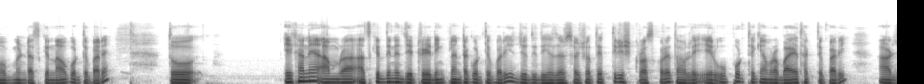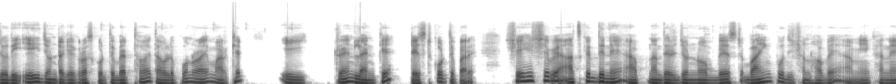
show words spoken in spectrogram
মুভমেন্ট আজকে নাও করতে পারে। তো এখানে আমরা আজকের দিনে যে ট্রেডিং প্ল্যানটা করতে পারি, যদি দুই হাজার ছয়শো তেত্রিশ ক্রস করে, তাহলে এর উপর থেকে আমরা বায়ে থাকতে পারি। আর যদি এই জোনটাকে ক্রস করতে ব্যর্থ হয়, তাহলে পুনরায় মার্কেট এই ট্রেন্ড লাইনকে টেস্ট করতে পারে। সেই হিসেবে আজকের দিনে আপনাদের জন্য বেস্ট বাইং পজিশন হবে। আমি এখানে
